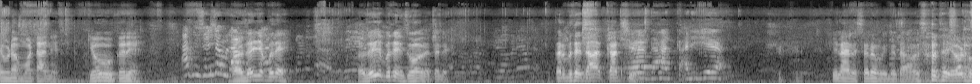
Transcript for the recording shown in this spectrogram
એવડા મોટા ને કેવું કરે? હવે છે. બધાય. હવે છે બધાય જોવે તને. તારે બધા દાંત કાઢશે. દાંત કાઢીએ. પેલા એને શરમ ય નથી આવતો તો એવડો?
